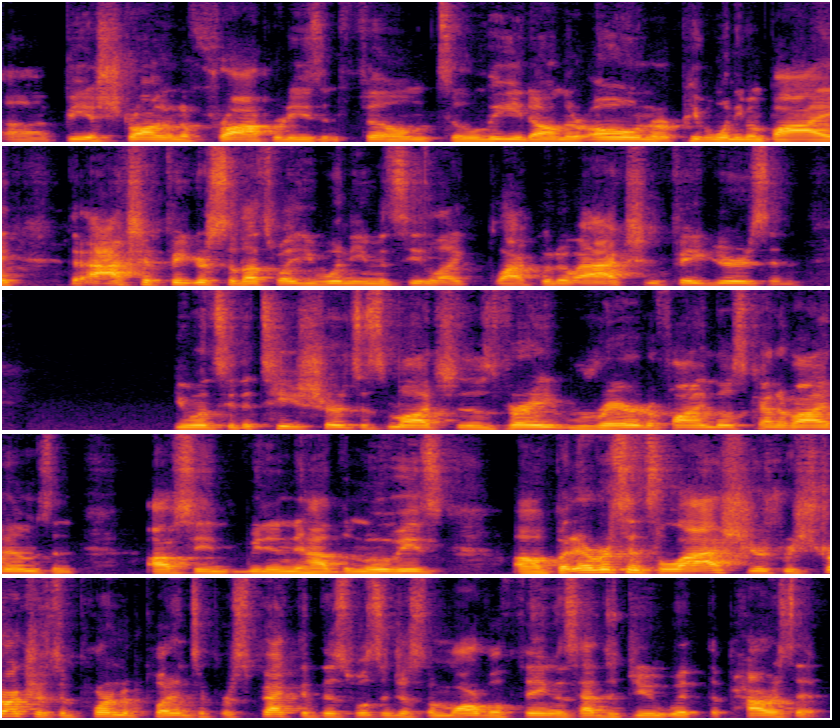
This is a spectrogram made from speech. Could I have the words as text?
uh, be as strong enough properties in film to lead on their own, or people wouldn't even buy the action figures. So that's why you wouldn't even see like Black Widow action figures, and you wouldn't see the T-shirts as much. It was very rare to find those kind of items, and obviously we didn't have the movies. Um, but ever since last year's restructure, it's important to put into perspective. This wasn't just a Marvel thing. This had to do with the powers that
